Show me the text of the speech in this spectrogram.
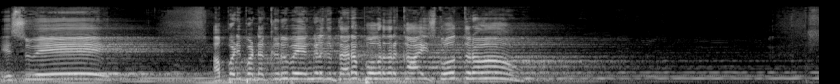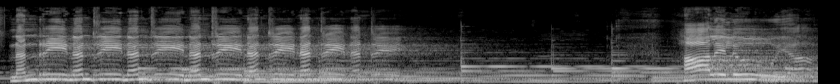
இயேசுவே. அப்படிப்பட்ட கிருபை எங்களுக்கு தரப்போகிறதற்காய் ஸ்தோத்திரம். நன்றி நன்றி நன்றி நன்றி நன்றி நன்றி நன்றி. ஹalleluya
